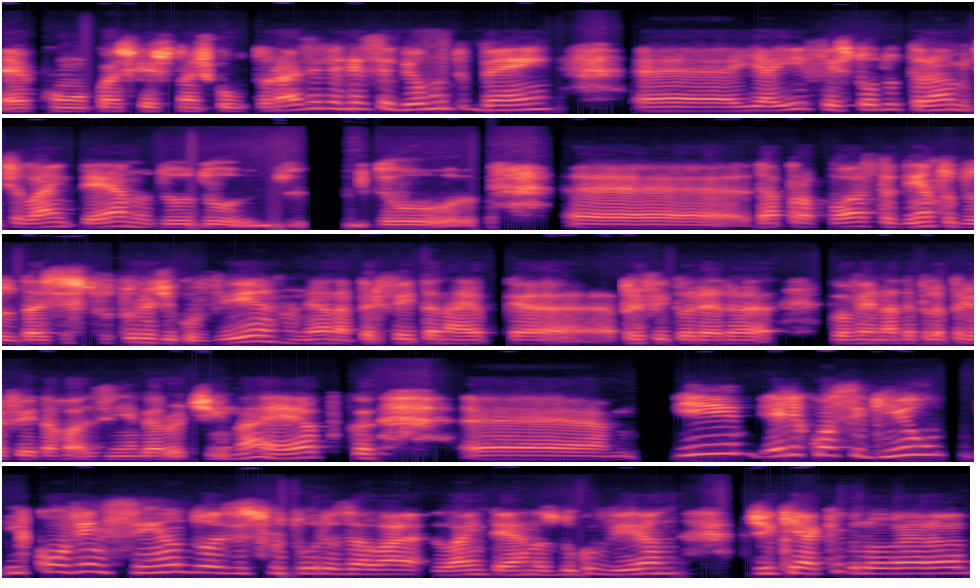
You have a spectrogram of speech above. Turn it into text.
é, com, com as questões culturais, ele recebeu muito bem, é, e aí fez todo o trâmite lá interno do, do, do, é, da proposta dentro do, das estruturas de governo, né? Na prefeita na época, a prefeitura era governada pela prefeita Rosinha Garotinho na época, é, e ele conseguiu ir convencendo as estruturas lá, lá internas do governo de que aquilo era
